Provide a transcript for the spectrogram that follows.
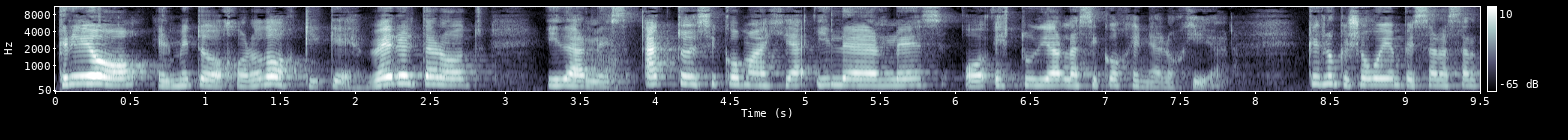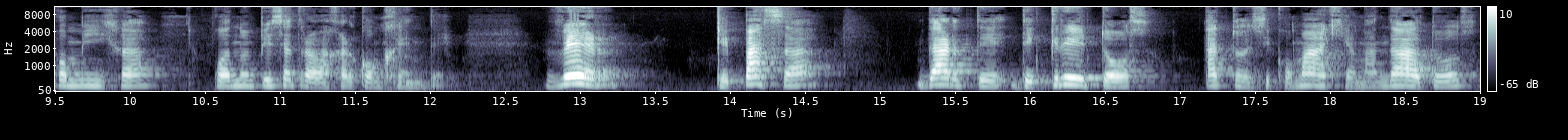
creó el método Jorodowski, que es ver el tarot y darles acto de psicomagia y leerles o estudiar la psicogenealogía, que es lo que yo voy a empezar a hacer con mi hija cuando empiece a trabajar con gente. Ver ¿Qué pasa, darte decretos, actos de psicomagia, mandatos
